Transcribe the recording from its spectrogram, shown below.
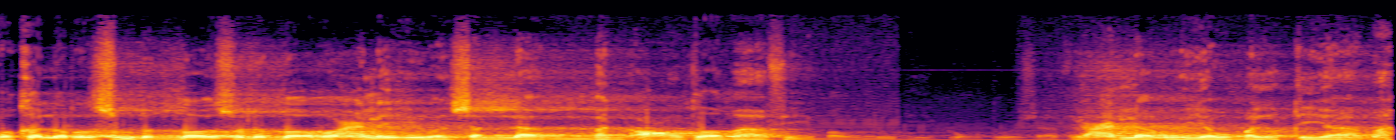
وقال رسول الله صلى الله عليه وسلم من أعظم في مولده كنت شافعا له يوم القيامة.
